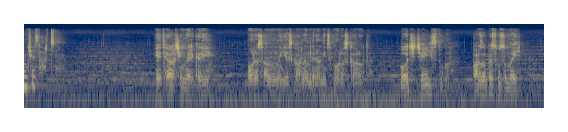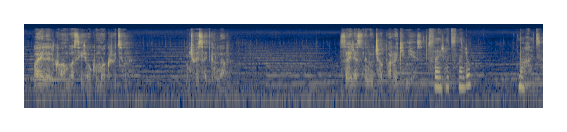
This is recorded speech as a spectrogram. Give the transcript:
Ինչ ես հարցնում։ եթե աղջին մեր գրի, մորս անունը ես կառնեմ նրանից մորս կարոտը։ Ոչ, չէի ստուգում։ Պարզապես ուզում էի վայելել քո ամբասիր հոգու մակրությունը։ Ինչու ես այդքան լավ։ Զայրացնելու չափառակինի ես։ Զայրացնելու վախեցա։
